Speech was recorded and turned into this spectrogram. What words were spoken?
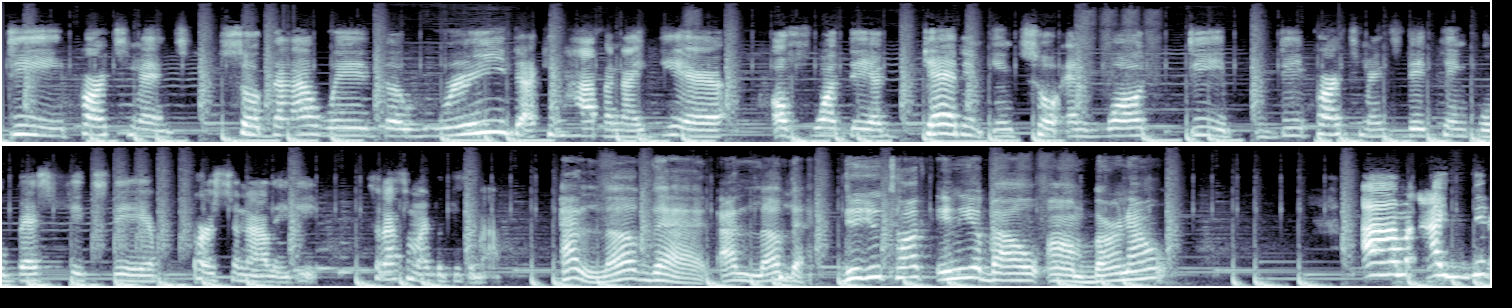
departments. So that way the reader can have an idea of what they are getting into and what deep departments they think will best fit their personality. So that's what my book is about. I love that. I love that. Do you talk any about um burnout? Um, I did.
